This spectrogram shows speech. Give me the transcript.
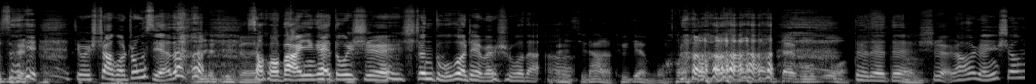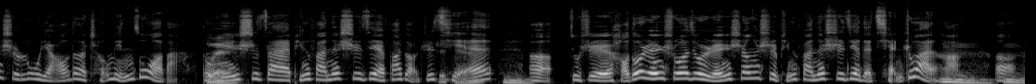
所以就是上过中学的 小伙伴应该都是深读过这本书的。其他的推荐过，戴伯父。对对对，嗯是。然后《人生》是路遥的成名作吧，等对于是在《平凡的世界》发表之之前，嗯啊，就是好多人说，就是《人生》是《平凡的世界》的前传哈。嗯啊嗯，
